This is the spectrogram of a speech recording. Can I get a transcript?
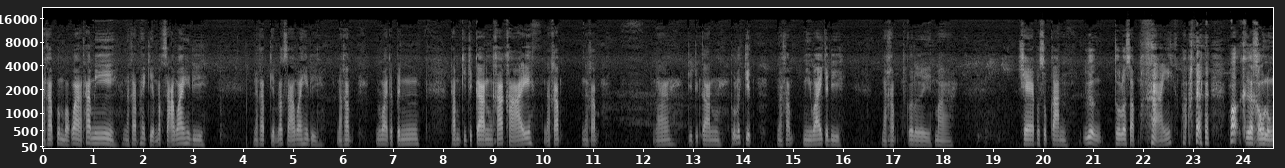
นะครับ เพิ่นบอกว่าถ้ามีนะครับ ให้เก็บรักษาไว้ให้ดีนะครับ เก็บรักษาไว้ให้ดีนะครับ ไม่ว่าจะเป็นทำกิจการค้าขายนะครับนะครับนะกิจการธุรกิจนะครับ มีไว้จะดีนะครับ ก็เลยมาแชร์ประสบการณ์ เรื่องโทรศัพท์หาย เพราะเครือเขาหลง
